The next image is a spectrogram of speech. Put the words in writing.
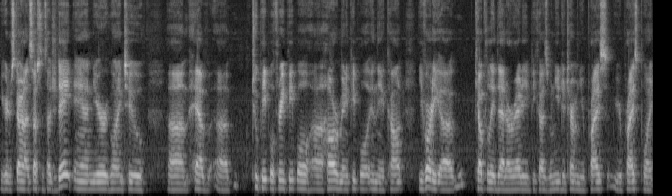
you're going to start on such and such a date and you're going to um, have uh, two people, three people, uh, however many people in the account. You've already uh, calculated that already because when you determine your price, your price point,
